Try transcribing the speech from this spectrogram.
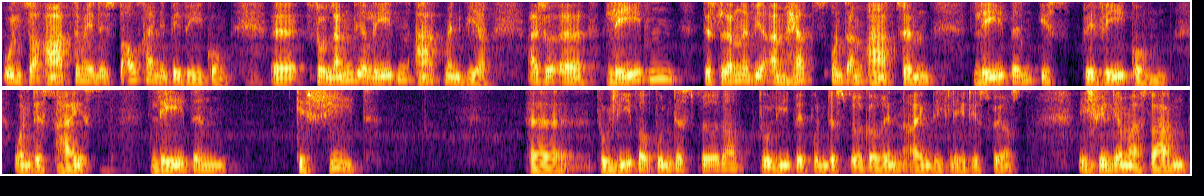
Unser Atmen ist auch eine Bewegung. Äh, solange wir leben, atmen wir. Also äh, Leben, das lernen wir am Herz und am Atem. Leben ist Bewegung. Und das heißt, Leben geschieht. Äh, du lieber Bundesbürger, du liebe Bundesbürgerin, eigentlich Ladies First, ich will dir mal sagen,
